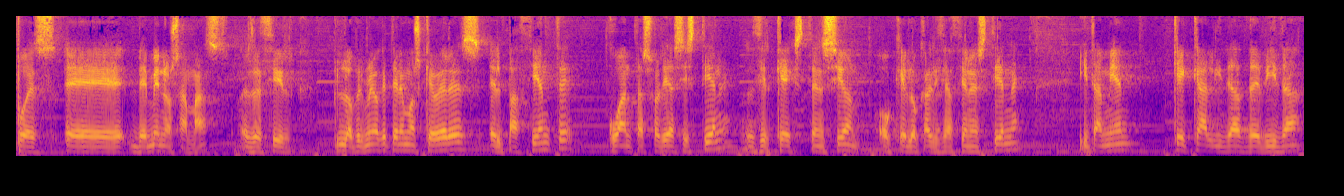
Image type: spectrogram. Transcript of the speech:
Pues eh, de menos a más. Es decir, lo primero que tenemos que ver es el paciente, cuánta psoriasis tiene, es decir, qué extensión o qué localizaciones tiene y también qué calidad de vida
